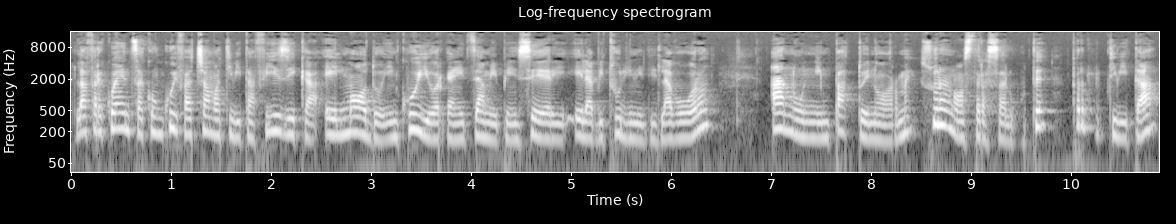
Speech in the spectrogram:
la frequenza con cui facciamo attività fisica e il modo in cui organizziamo i pensieri e le abitudini di lavoro, hanno un impatto enorme sulla nostra salute, produttività,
